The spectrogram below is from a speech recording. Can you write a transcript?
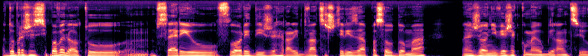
dobre, že si povedal tú um, sériu Floridy, že hrali 24 zápasov doma, lenže oni vieš, ako majú bilanciu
